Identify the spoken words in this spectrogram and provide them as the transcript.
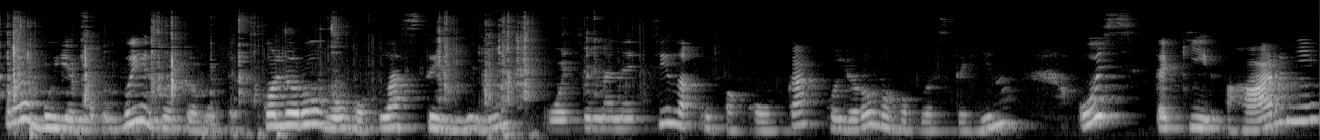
спробуємо виготовити з кольорового пластиліну. Ось у мене ціла упаковка кольорового пластиліну. Ось такі гарні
